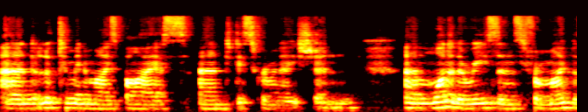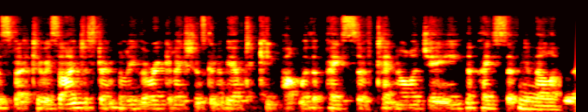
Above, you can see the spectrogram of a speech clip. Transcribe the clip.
and look to minimise bias and discrimination. Um, one of the reasons, from my perspective, is I just don't believe the regulation is going to be able to keep up with the pace of technology, the pace of mm. development.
